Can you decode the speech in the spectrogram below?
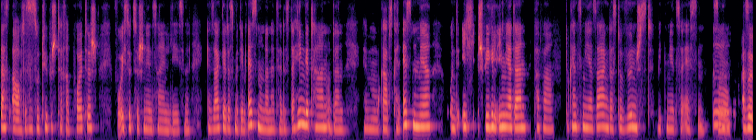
das auch, das ist so typisch therapeutisch, wo ich so zwischen den Zeilen lese. Er sagt ja das mit dem Essen und dann hat er das da hingetan und dann, ähm, gab's kein Essen mehr und ich spiegele ihm ja dann: „Papa, du kannst mir ja sagen, dass du wünschst, mit mir zu essen.“ So, Mhm. also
